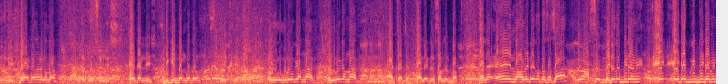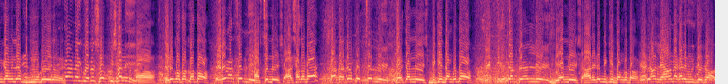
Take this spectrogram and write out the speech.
চল্লিশ। ভাইয়া সাদাটা কত? পঁচল্লিশ পঁয়তাল্লিশ। বিক্রির দাম কত? ওগুলো কি আপনার? ওগুলো কি আপনার? আচ্ছা আচ্ছা। তাহলে এটা সাবজেক্ট বাদ। তাহলে এই লাল এটা কত চাচা? এটা তো ভিটামিন এইটা কি ভিটামিন খাবিলে মোটো হয়ে যাবে? অনেক এটা শক্তিশালী। এটা কত কত? এটা আটচল্লিশ। আটচল্লিশ। আর সাদাটা? সাদাটা পঁচল্লিশ পঁয়তাল্লিশ। বিক্রির দাম কত? বিক্রির দাম বিয়াল্লিশ। বিয়াল্লিশ। আর এটা বিক্রির দাম কত? এটাও লেও না খালি হুঁজে সব।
